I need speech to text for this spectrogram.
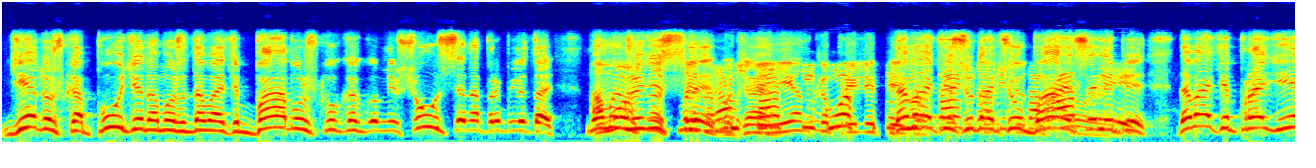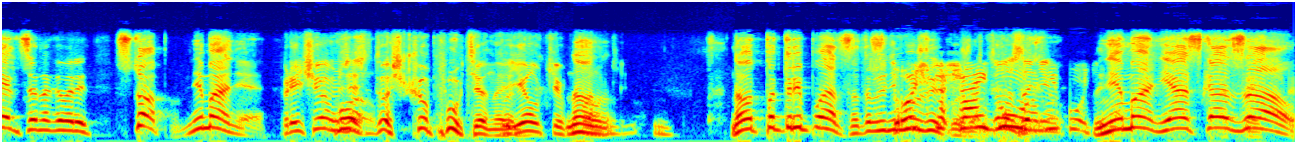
Дедушка Путина, может, давайте бабушку, как у Мишустина, приплетать. Но А мы же не прилепить? Давайте сюда давайте. лепить. Давайте про Ельцина говорить. Стоп, внимание. Причем здесь дочка Путина, елки Ну, вот потрепаться, это же не Дочка мужик уже. Шойгу, за а не ним? Внимание, я сказал.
